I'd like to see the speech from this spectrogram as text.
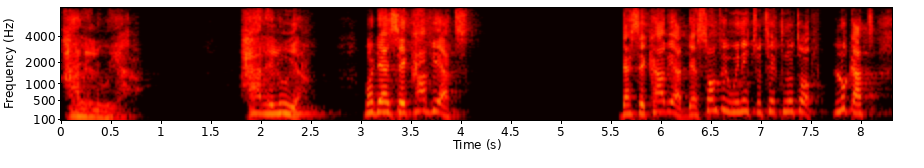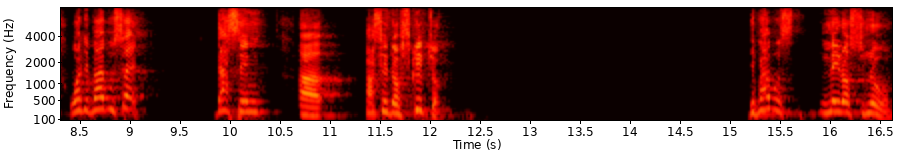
Hallelujah. Hallelujah. But there's a caveat. There's a caveat. There's something we need to take note of. Look at what the Bible said. That same uh, passage of scripture. The Bible made us to know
